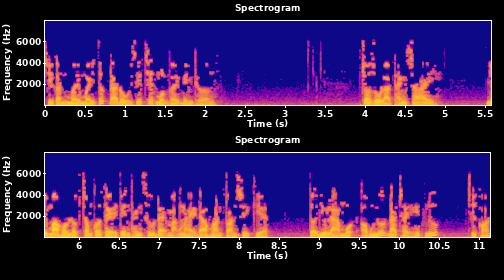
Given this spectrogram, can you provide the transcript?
Chỉ cần mười mấy tức đã đủ giết chết một người bình thường. Cho dù là thánh sai, nhưng mà hồn lực trong cơ thể tên thánh sư đại mãng này đã hoàn toàn suy kiệt, tựa như là một ống nước đã chảy hết nước, chỉ còn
